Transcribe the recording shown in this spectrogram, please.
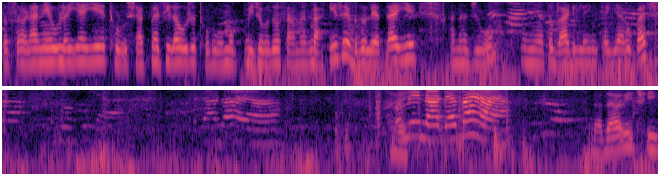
તો સડાને એવું લઈ આવીએ થોડું શાકભાજી લાવવું છે થોડું અમુક બીજો બધો સામાન બાકી છે એ બધો લેતા આવીએ અને જુઓ અહીંયા તો ગાડી લઈને તૈયાર ઊભા જ દાદા આવી છીએ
